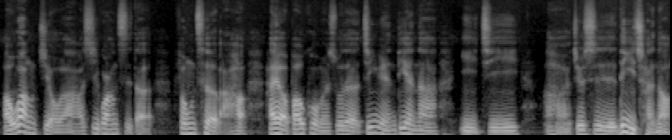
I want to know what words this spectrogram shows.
好旺九啦，细光子的封测吧哈，还有包括我们说的金源店呐，以及。啊，就是历程哦，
